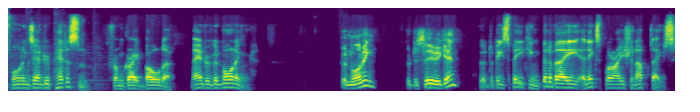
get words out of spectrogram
This morning's Andrew Paterson from Great Boulder. Andrew, good morning. Good morning. Good to see you again. Good to be speaking. Bit of a an exploration update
